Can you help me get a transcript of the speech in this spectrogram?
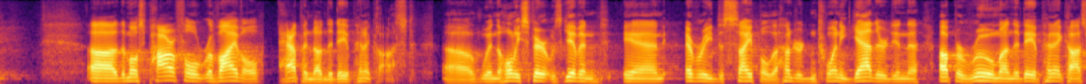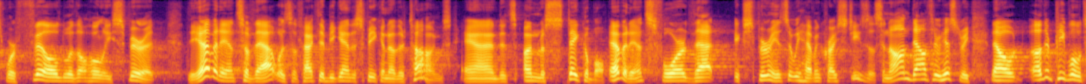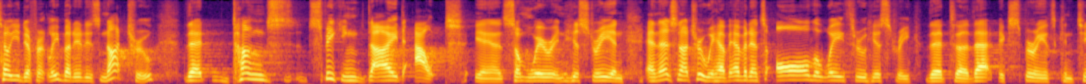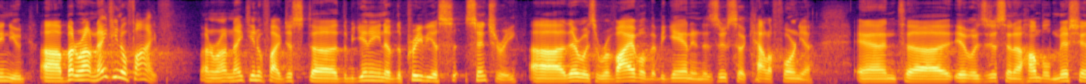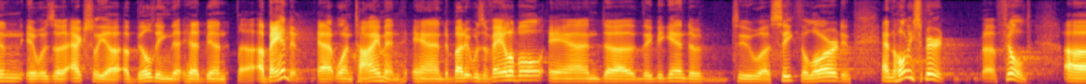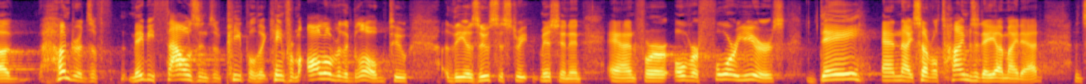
uh, the most powerful revival happened on the day of Pentecost uh, when the Holy Spirit was given and every disciple, the 120 gathered in the upper room on the day of Pentecost, were filled with the Holy Spirit. The evidence of that was the fact they began to speak in other tongues. And it's unmistakable evidence for that experience that we have in Christ Jesus. And on down through history. Now, other people will tell you differently, but it is not true that tongues speaking died out in, somewhere in history. And, and that's not true. We have evidence all the way through history that uh, that experience continued. Uh, but around 1905, around 1905, just uh, the beginning of the previous century, uh, there was a revival that began in Azusa, California. And uh, it was just in a humble mission. It was a, actually a, a, building that had been uh, abandoned at one time, and, and, but it was available, and uh, they began to, to uh, seek the Lord. And, and the Holy Spirit filled hundreds of, maybe thousands of people that came from all over the globe to the Azusa Street Mission. And, and for over four years, day and night, several times a day, I might add,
